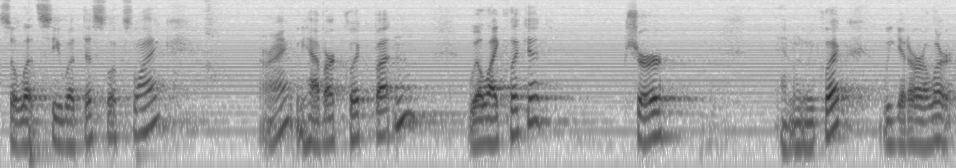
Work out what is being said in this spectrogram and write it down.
So let's see what this looks like. All right, we have our click button. Will I click it? Sure. And when we click, we get our alert.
